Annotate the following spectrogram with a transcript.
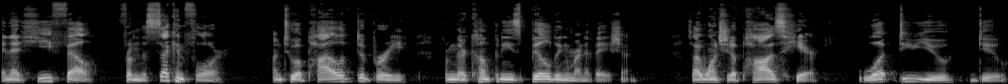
and that he fell from the second floor onto a pile of debris from their company's building renovation. So I want you to pause here. What do you do?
